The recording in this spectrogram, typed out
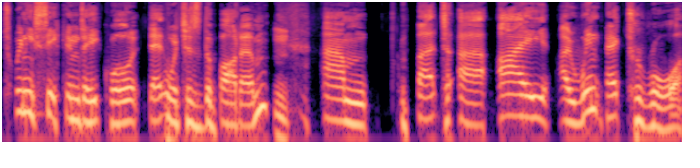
22nd equal, that, which is the bottom. Mm. Um, but, uh, I, I went back to Raw,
